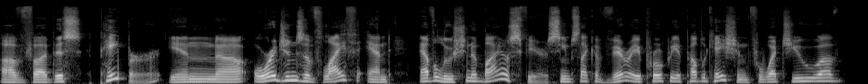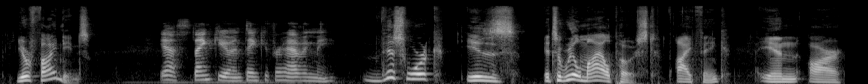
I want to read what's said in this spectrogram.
of uh, this paper in uh, Origins of Life and Evolution of Biospheres. Seems like a very appropriate publication for what you uh, your findings. Yes, thank you, and thank you for having me. This work is it's a real milepost, I think, in our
